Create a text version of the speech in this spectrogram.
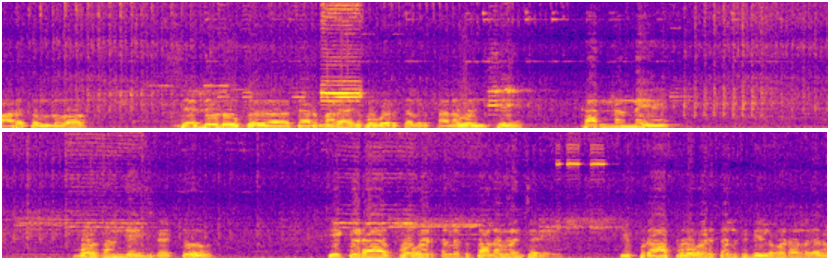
భారతంలో శల్యుడు ధర్మరాజు పొగడితలకు తల వంచి కర్ణుని మోసం చేసినట్టు ఇక్కడ పొగడతలకు తల వంచని ఇప్పుడు ఆ పొగడతలకు నిలబడాలి కదా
